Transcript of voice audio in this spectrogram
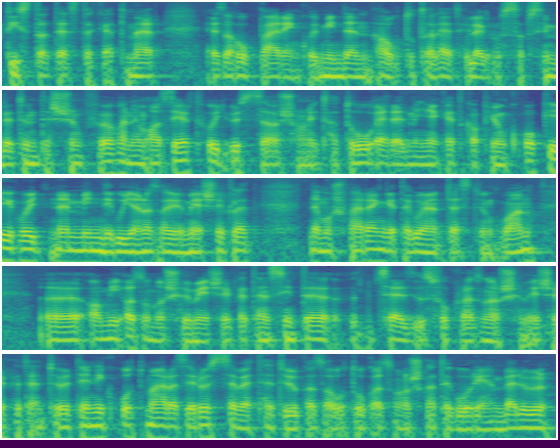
tiszta teszteket, mert ez a hoppárénk, hogy minden autót a lehető legrosszabb színbe tüntessünk föl, hanem azért, hogy összehasonlítható eredményeket kapjunk. Oké, okay, hogy nem mindig ugyanaz a hőmérséklet, de most már rengeteg olyan tesztünk van, ami azonos hőmérsékleten, szinte Celsius fokra azonos hőmérsékleten történik, ott már azért összevethetők az autók azonos kategórián belül,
